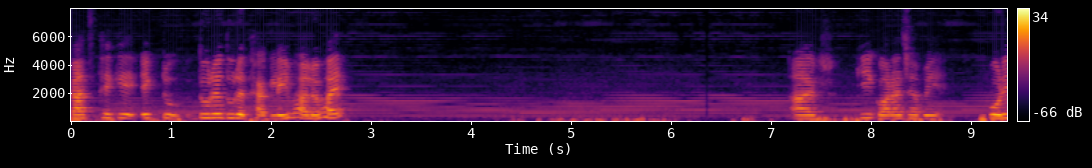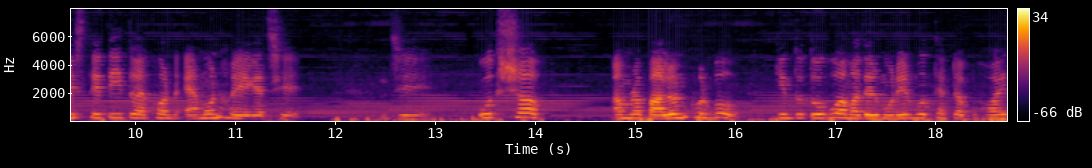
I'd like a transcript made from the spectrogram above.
কাছ থেকে একটু দূরে দূরে থাকলেই ভালো হয়। আর কি করা যাবে? পরিস্থিতি তো এখন এমন হয়ে গেছে যে উৎসব আমরা পালন করব, কিন্তু তবু আমাদের মনের মধ্যে একটা ভয়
